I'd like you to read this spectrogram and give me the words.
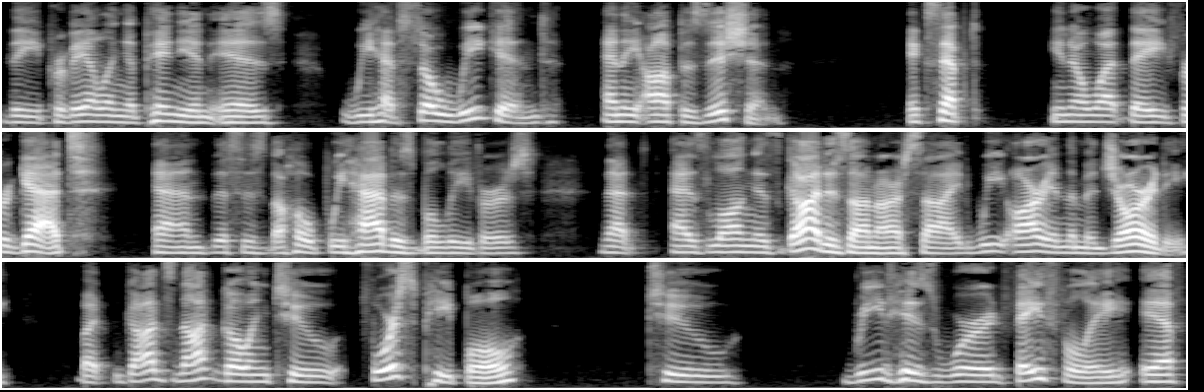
The prevailing opinion is we have so weakened any opposition, except, you know what, they forget and this is the hope we have as believers that as long as God is on our side, we are in the majority. But God's not going to force people to read his word faithfully if,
